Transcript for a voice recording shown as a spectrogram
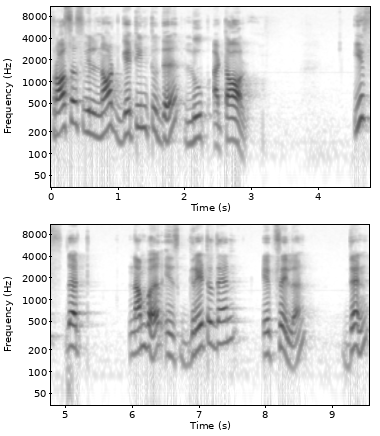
process will not get into the loop at all. If that number is greater than epsilon then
